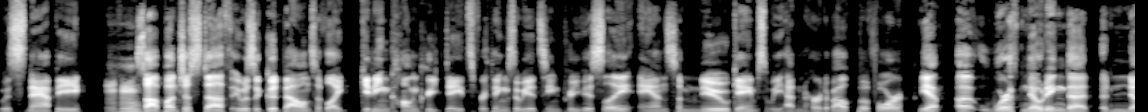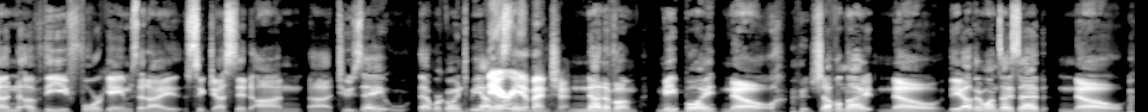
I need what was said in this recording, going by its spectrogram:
It was snappy. Mm-hmm. Saw a bunch of stuff. It was a good balance of like getting concrete dates for things that we had seen previously and some new games that we hadn't heard about before. Yep. Uh, worth noting that uh, none of the four games that I suggested on uh, Tuesday w- that were going to be on this Nary thing, a mention. none of them. Meat Boy, no. Shovel Knight, no. The other ones I said, no.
